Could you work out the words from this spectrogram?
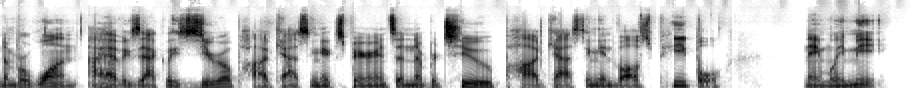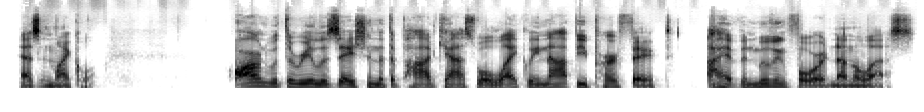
Number one, I have exactly zero podcasting experience. And number two, podcasting involves people, namely me, as in Michael. Armed with the realization that the podcast will likely not be perfect, I have been moving forward nonetheless.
